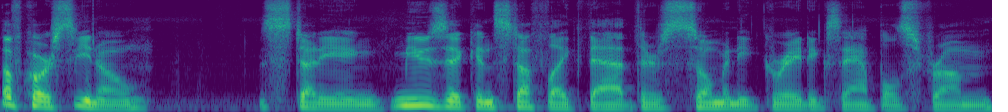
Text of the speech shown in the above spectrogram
of course, you know, studying music and stuff like that. There's so many great examples from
